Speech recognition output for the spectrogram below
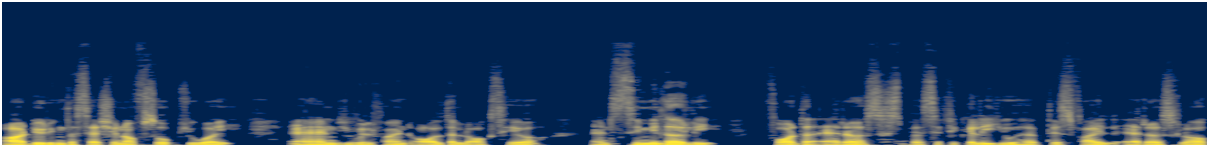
uh, during the session of SOAP UI and you will find all the logs here. And similarly for the errors specifically you have this file errors log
